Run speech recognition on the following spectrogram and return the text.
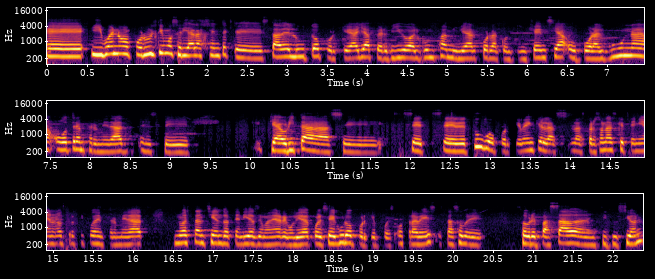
Eh, y bueno, por último sería la gente que está de luto porque haya perdido algún familiar por la contingencia o por alguna otra enfermedad este, que ahorita se, se, detuvo porque ven que las, las, personas que tenían otro tipo de enfermedad no están siendo atendidas de manera regular por el seguro porque pues otra vez está sobre, sobrepasada la institución.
